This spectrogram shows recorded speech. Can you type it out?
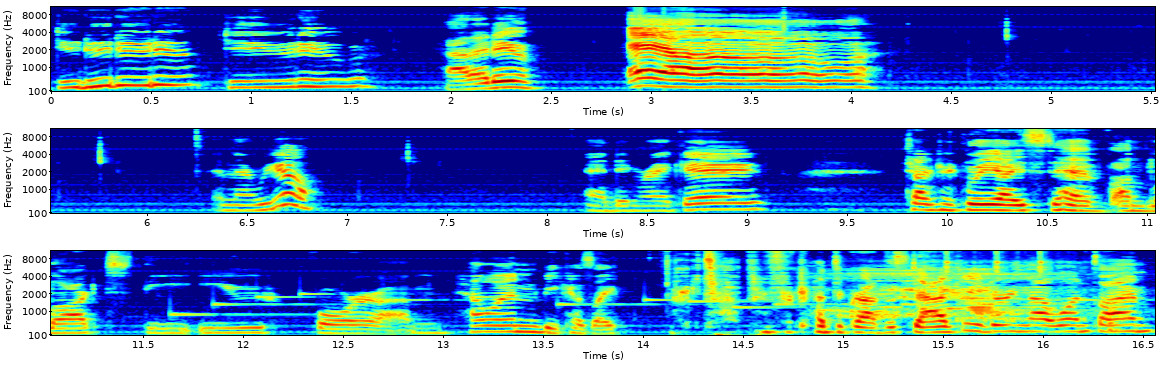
Do do do do do do. How'd I do? Ayo! And there we go. Ending rank A. Technically, I used to have unlocked the EU for um, Helen because I fucked up and forgot to grab the statue during that one time.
